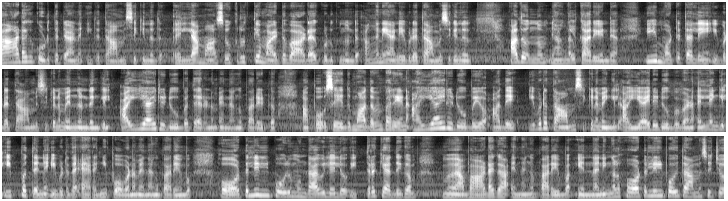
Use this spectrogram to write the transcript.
വാടക കൊടുത്തിട്ടാണ് ഇത് താമസിക്കുന്നത്. എല്ലാ മാസവും കൃത്യമായിട്ട് വാടക കൊടുക്കുന്നുണ്ട്. അങ്ങനെയാണ് ഇവിടെ താമസിക്കുന്നത്. അതൊന്നും ഞങ്ങൾക്കറിയണ്ട. ഈ മൊട്ടത്തലയും ഇവിടെ താമസിക്കണമെന്നുണ്ടെങ്കിൽ അയ്യായിരം രൂപ തരണം എന്നങ്ങ് പറയട്ടോ അപ്പോൾ സേതുമാധവൻ പറയണ അയ്യായിരം രൂപയോ? അതെ. ഇവിടെ താമസിക്കണമെങ്കിൽ അയ്യായിരം രൂപ വേണം. അല്ലെങ്കിൽ ഇപ്പം തന്നെ ഇവിടുത്തെ ഇറങ്ങി പോകണം എന്നങ്ങ് പറയുമ്പോൾ ഹോട്ടലിൽ പോലും ഉണ്ടാവില്ലല്ലോ. ഇത്രയ്ക്കധികം വാടക എന്നങ്ങ് പറയുമ്പോൾ എന്നാൽ നിങ്ങൾ ഹോട്ടലിൽ പോയി താമസിച്ചോ?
